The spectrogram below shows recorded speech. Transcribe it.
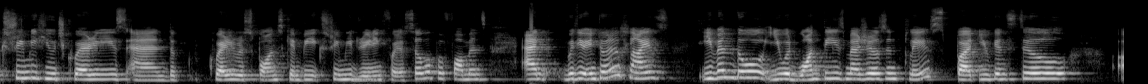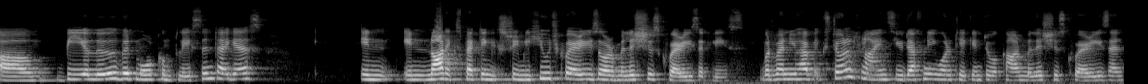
extremely huge queries and the query response can be extremely draining for your server performance and with your internal clients even though you would want these measures in place but you can still um, be a little bit more complacent, I guess, in, in not expecting extremely huge queries or malicious queries at least. But when you have external clients, you definitely want to take into account malicious queries and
